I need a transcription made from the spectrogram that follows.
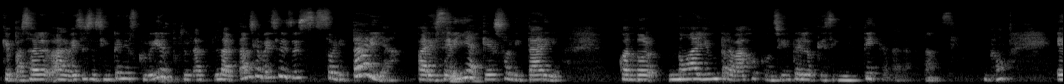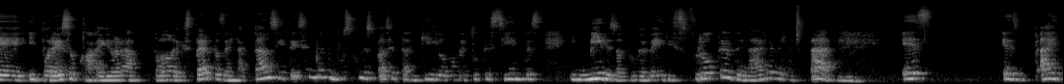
que pasar, a veces se sienten excluidas, porque la lactancia a veces es solitaria, parecería Sí. que es solitaria, cuando no hay un trabajo consciente de lo que significa la lactancia, ¿no? Eh, y por eso hay ahora todos expertos en lactancia y te dicen, bueno, busca un espacio tranquilo donde tú te sientes y mires a tu bebé y disfrutes de darle de lactar. Es, es, ay,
